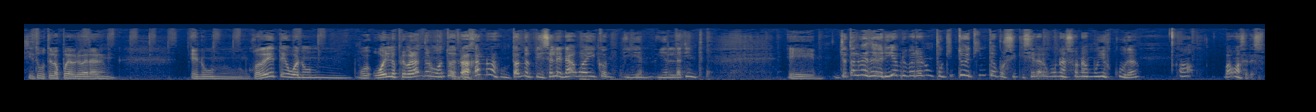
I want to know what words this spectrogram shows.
Si usted los puede preparar en, en un codete o en un o, irlos preparando en el momento de trabajar, ¿no? juntando el pincel en agua y, con, y, en, y en la tinta. Eh, yo tal vez debería preparar un poquito de tinta por si quisiera alguna zona muy oscura. Oh, vamos a hacer eso.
